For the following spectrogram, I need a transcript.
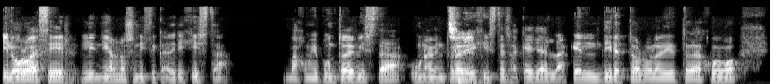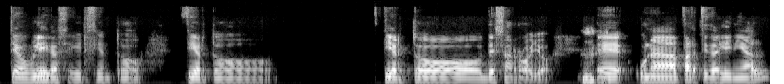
Y lo decir, lineal no significa dirigista. Bajo mi punto de vista, una aventura dirigista es aquella en la que el director o la directora de juego te obliga a seguir cierto, cierto, cierto desarrollo. Eh, una partida lineal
